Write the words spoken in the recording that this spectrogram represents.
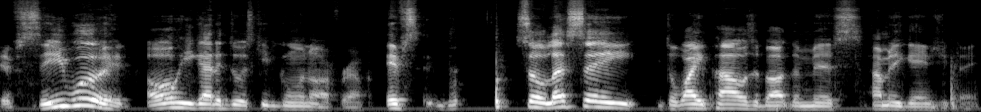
If C Wood, all he got to do is keep going off, bro. If so, let's say Dwight Powell's about to miss how many games you think?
